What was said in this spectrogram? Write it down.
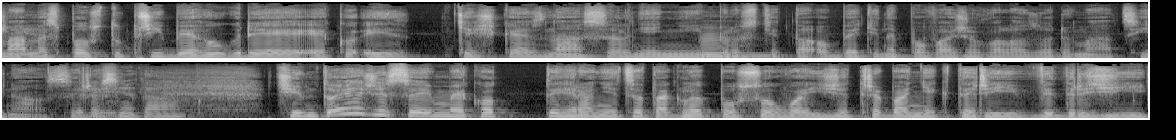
Máme spoustu příběhů, kdy jako i těžké znásilnění mm. prostě ta oběť nepovažovala za domácí násilí. Přesně tak. Čím to je, že se jim jako ty hranice takhle posouvají, že třeba někteří vydrží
